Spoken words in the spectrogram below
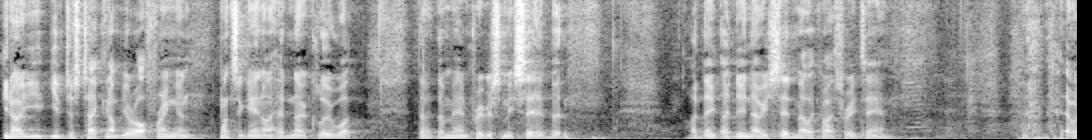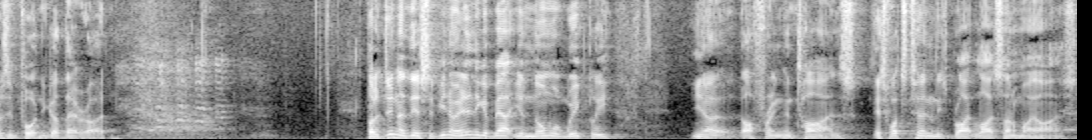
You know, you, have just taken up your offering, and once again, I had no clue what the, the man previously said, but I do, I do know he said Malachi 3.10. that was important, he got that right. But I do know this, if you know anything about your normal weekly you know, offering and tithes, it's what's turning these bright lights on in my eyes.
